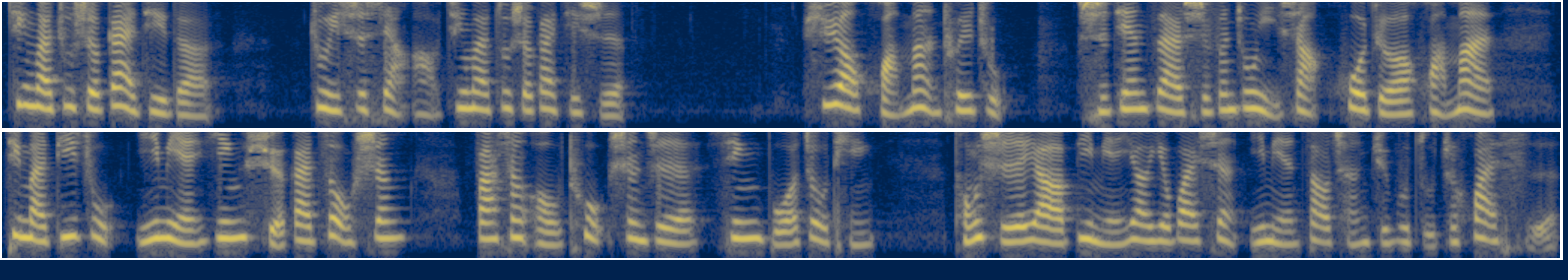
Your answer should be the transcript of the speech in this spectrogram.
静脉注射钙剂的注意事项啊，静脉注射钙剂时需要缓慢推注，时间在十分钟以上，或者缓慢静脉滴注，以免因血钙骤升发生呕吐，甚至心搏骤停。同时要避免药液外渗，以免造成局部组织坏死。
